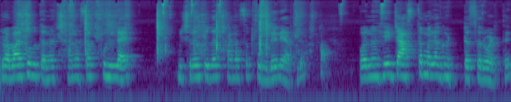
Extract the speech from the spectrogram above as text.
रवा जो होता ना छान असा फुलला मिश्रण सुद्धा छान असं फुललेलं आहे आपलं. पण हे जास्त मला घट्टसर वाटतंय.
